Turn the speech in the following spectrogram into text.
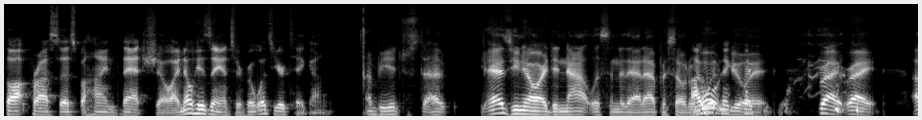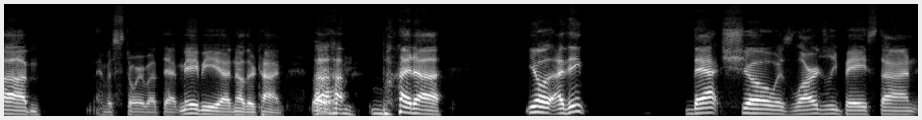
thought process behind that show? I know his answer, but what's your take on it? I'd be interested. I- As you know, I did not listen to that episode. I, I won't do it. right, right. Um, I have a story about that. Maybe another time. Right. Um, but uh, you know, I think that show is largely based on.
